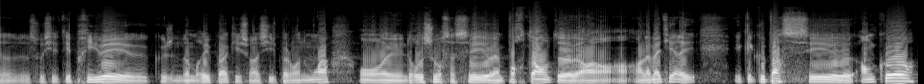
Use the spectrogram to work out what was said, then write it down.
euh, sociétés privées euh, que je ne nommerai pas, qui sont assises pas loin de moi, ont une ressource assez importante en, en, la matière et, et quelque part c'est encore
